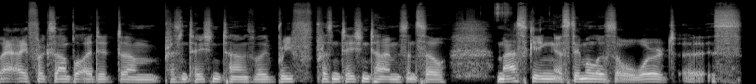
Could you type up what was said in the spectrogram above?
I, for example, I did um, presentation times, very brief presentation times, and so masking a stimulus or a word uh, is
